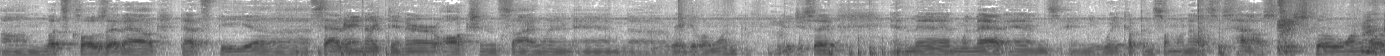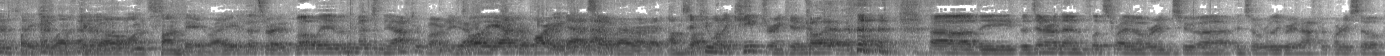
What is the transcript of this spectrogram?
Um, let's close that out. That's the uh, Saturday night dinner, auction, silent, and uh, regular one. Did you say? And then when that ends, and you wake up in someone else's house, there's still one more place left to go on Sunday, right? That's right. Well, we haven't mentioned the after party. Oh, the after party that Yeah, night. so Right, right, right. I'm sorry. If you want to keep drinking, go ahead. uh, the the dinner then flips right over into uh, into a really great after party. So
